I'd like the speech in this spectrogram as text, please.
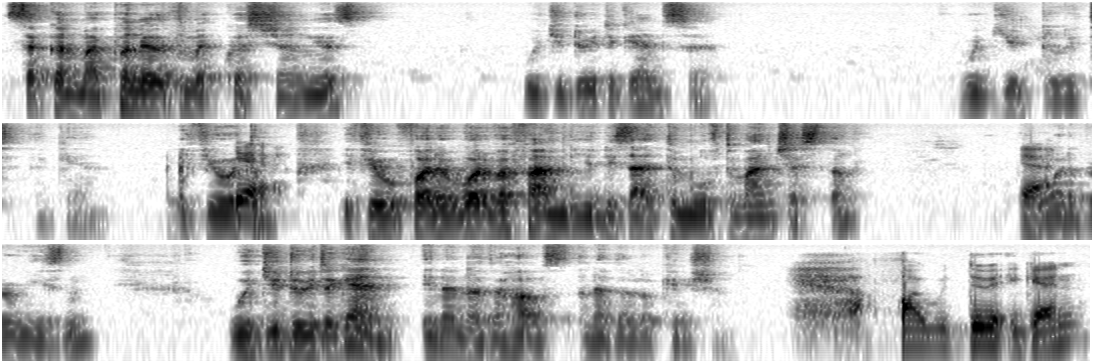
second, my penultimate question is, would you do it again, sir? Would you do it again? If you were Yeah. to, if you for the whatever family you decide to move to Manchester, Yeah. for whatever reason, would you do it again in another house, another location? I would do it again,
